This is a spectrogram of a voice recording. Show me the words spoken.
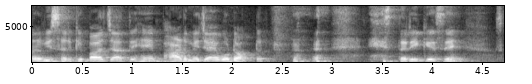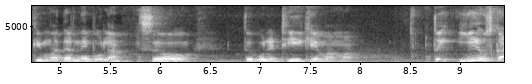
रवि सर के पास जाते हैं, भाड़ में जाए वो डॉक्टर इस तरीके से उसकी मदर ने बोला। सो तो बोले, ठीक है मामा तो ये उसका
